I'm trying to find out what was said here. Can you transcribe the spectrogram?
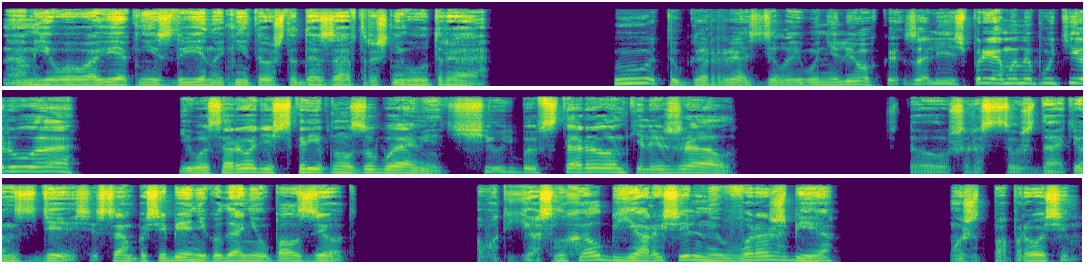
Нам его вовек не сдвинуть, не то что до завтрашнего утра. Вот угораздило его нелегкое залечь прямо на пути рва. Его сородич скрипнул зубами. Чуть бы в сторонке лежал. Что уж рассуждать, он здесь и сам по себе никуда не уползет. А вот я слыхал, бьяры сильны в ворожбе. Может, попросим?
